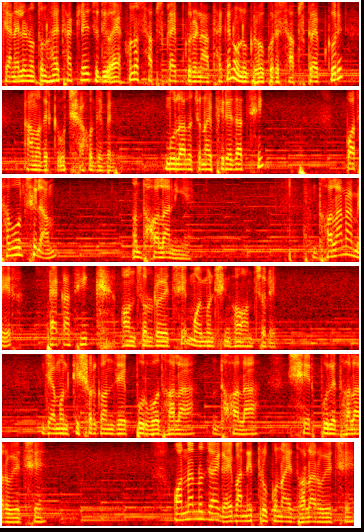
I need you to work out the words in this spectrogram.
চ্যানেলে নতুন হয়ে থাকলে যদি এখনও সাবস্ক্রাইব করে না থাকেন, অনুগ্রহ করে সাবস্ক্রাইব করে আমাদেরকে উৎসাহ দেবেন। মূল আলোচনায় ফিরে যাচ্ছি। কথা বলছিলাম ধলা নিয়ে। ধলা নামের একাধিক অঞ্চল রয়েছে ময়মনসিংহ অঞ্চলে। যেমন কিশোরগঞ্জে পূর্ব ধলা ধলা, শেরপুরে ধলা রয়েছে। অন্যান্য জায়গায় বা নেত্রকোনায় ধলা রয়েছে।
